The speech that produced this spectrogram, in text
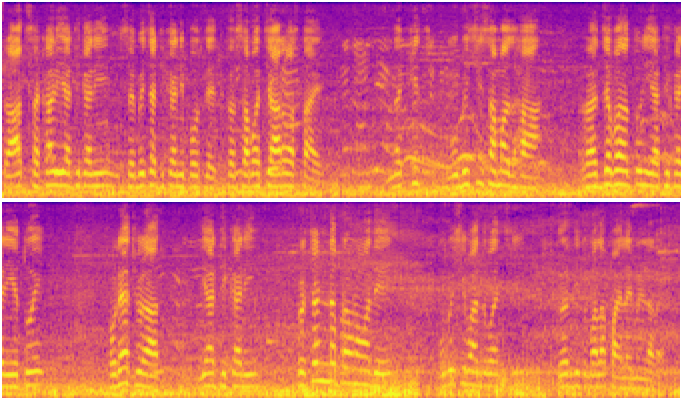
तर आज सकाळी या ठिकाणी सभेच्या ठिकाणी पोहोचले तर सभा चार वाजता आहे. नक्कीच ओबीसी समाज हा राज्यभरातून या ठिकाणी येतोय. थोड्याच वेळात या ठिकाणी प्रचंड प्रमाणामध्ये ओबीसी बांधवांची गर्दी तुम्हाला पाहायला मिळणार आहे.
